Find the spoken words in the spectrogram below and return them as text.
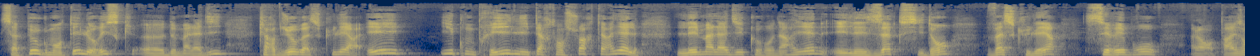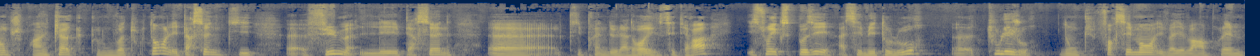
ça peut augmenter le risque euh, de maladies cardiovasculaires et y compris l'hypertension artérielle, les maladies coronariennes et les accidents vasculaires cérébraux. Alors, par exemple, je prends un cas que l'on voit tout le temps, les personnes qui fument, les personnes qui prennent de la drogue, etc ils sont exposés à ces métaux lourds euh, tous les jours. Donc forcément, il va y avoir un problème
